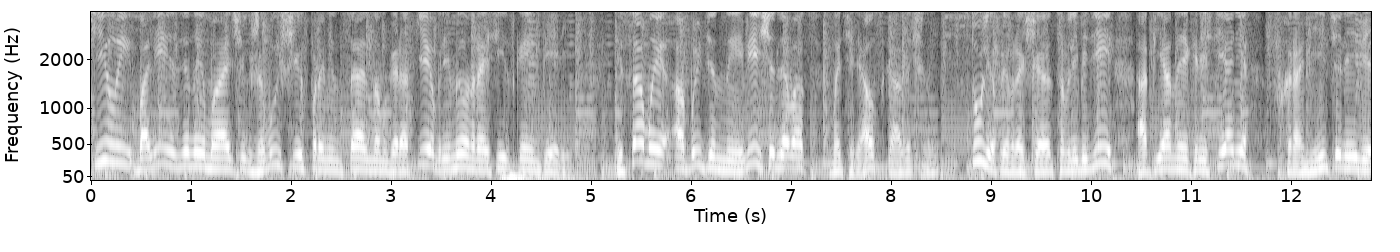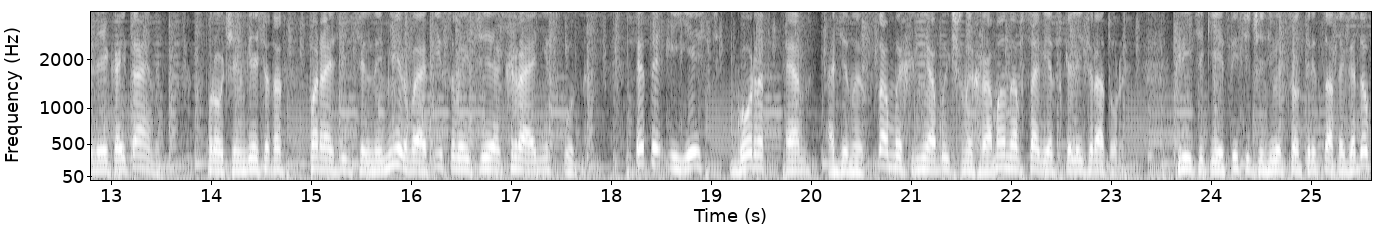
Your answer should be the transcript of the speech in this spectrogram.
хилый, болезненный мальчик, живущий в провинциальном городке времен Российской империи. И самые обыденные вещи для вас – материал сказочный. Стулья превращаются в лебедей, а пьяные крестьяне – в хранителей великой тайны. Впрочем, весь этот поразительный мир вы описываете крайне скудно. Это и есть «Город Н», один из самых необычных романов советской литературы – Критики 1930-х годов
